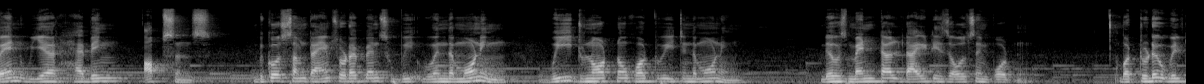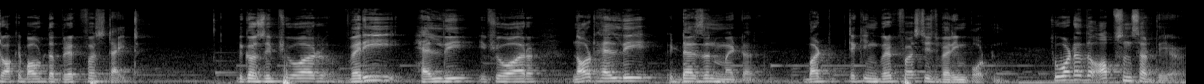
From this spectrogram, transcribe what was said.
when we are having options because sometimes what happens we when the morning we do not know what to eat in the morning. Because mental diet is also important. But today we'll talk about the breakfast diet because if you are very healthy if you are not healthy it doesn't matter. But taking breakfast is very important. So what are the options are there?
